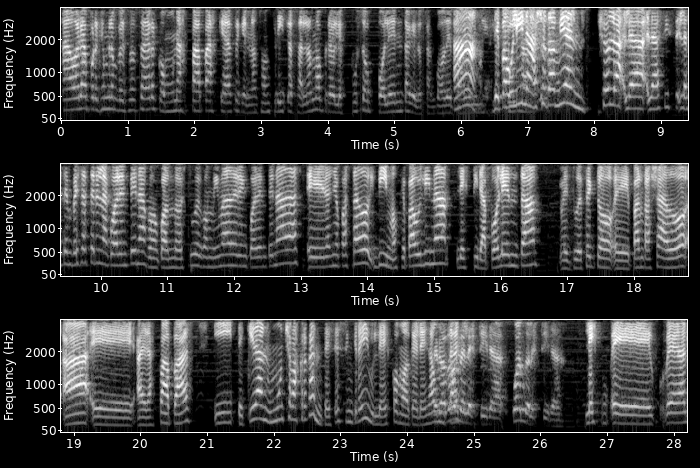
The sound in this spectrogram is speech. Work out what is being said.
ahora, por ejemplo, empezó a hacer como unas papas que hace que no son fritas al horno, pero les puso polenta que lo sacó de Ah, Paulina. de Paulina, Sí, yo también. Yo la- la- las, hice- las empecé a hacer en la cuarentena, como cuando estuve con mi madre en cuarentenadas eh, el año pasado. y Vimos que Paulina les tira polenta, en su defecto eh, pan rallado, a, eh, a las papas y te quedan mucho más crocantes. Es increíble. Es como que les da ¿Pero un dónde touch. les tira? ¿Cuándo les tira? Les, eh, eh,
